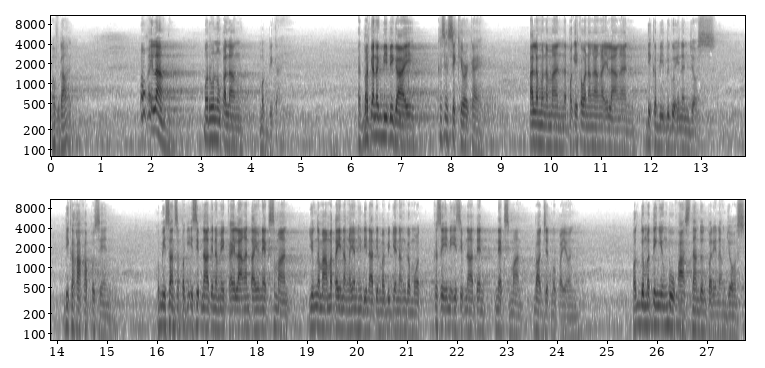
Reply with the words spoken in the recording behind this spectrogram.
of God. Okay lang. Marunong ka lang magbigay. At ba't ka nagbibigay? Kasi secure ka eh. Alam mo naman na pag ikaw nangangailangan, di ka bibiguin ng Diyos. Di ka kakapusin. Kumisan sa pag-iisip natin na may kailangan tayo next month, yung namamatay na ngayon, hindi natin mabigyan ng gamot kasi iniisip natin, next month, budget mo pa yon. Pag dumating yung bukas, nandun pa rin ang Diyos.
